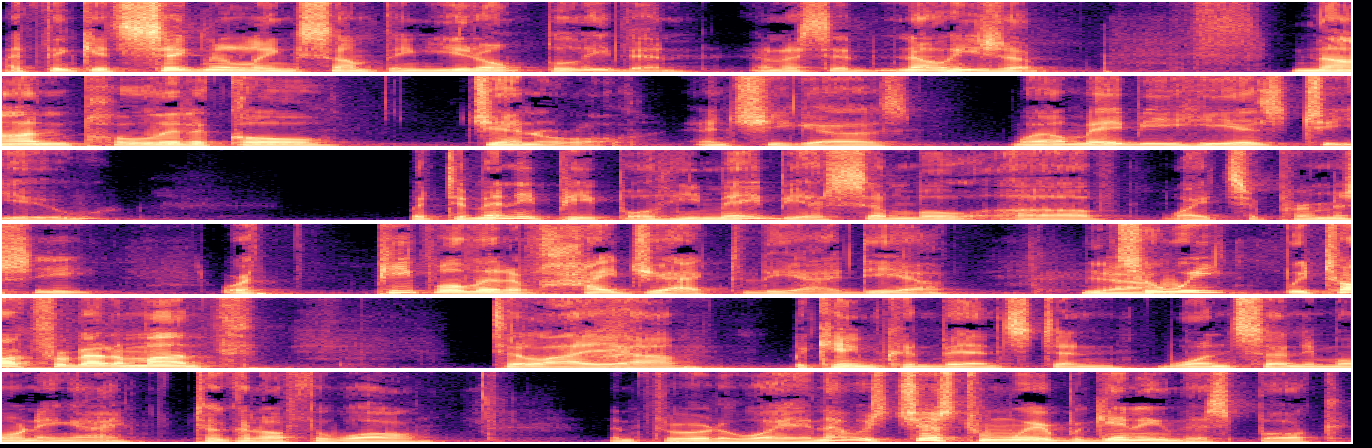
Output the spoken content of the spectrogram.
I think it's signaling something you don't believe in. And I said, No, he's a non political general. And she goes, Well, maybe he is to you, but to many people, he may be a symbol of white supremacy or people that have hijacked the idea. Yeah. So we, we talked for about a month till I uh, became convinced. And one Sunday morning, I took it off the wall and threw it away. And that was just when we were beginning this book.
